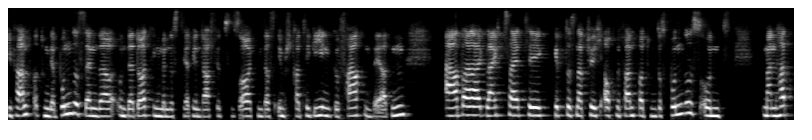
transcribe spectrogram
die Verantwortung der Bundesländer und der dortigen Ministerien dafür zu sorgen, dass eben Strategien gefahren werden. Aber gleichzeitig gibt es natürlich auch eine Verantwortung des Bundes und man hat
